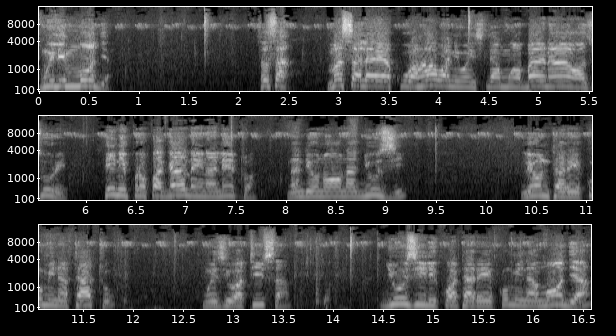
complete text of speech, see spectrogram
Mwili mmoja. Sasa masala ya kuwa hawa ni waislamu wabaya na hawa wazuri hii ni propaganda inaletwa na ndio unaona juzi leo ni tarehe kumi na tatu mwezi wa tisa. Juzi ilikuwa tarehe kumi na moja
